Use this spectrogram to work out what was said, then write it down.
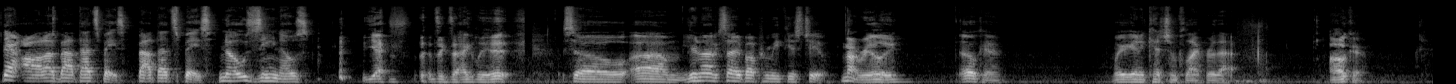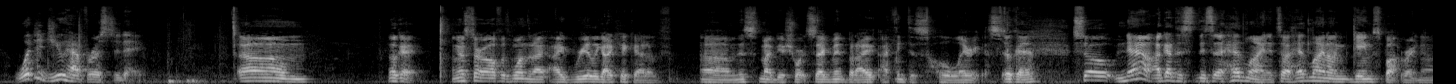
They're all about that space, about that space. No Xenos. yes, that's exactly it. So, um, you're not excited about Prometheus 2? Not really. Okay. Well, you're gonna catch some flack for that. Okay. What did you have for us today? Um, Okay, I'm gonna start off with one that I, I really got a kick out of. Um, this might be a short segment, but I, I think this is hilarious. Okay. So now I got this. This is a headline. It's a headline on GameSpot right now,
